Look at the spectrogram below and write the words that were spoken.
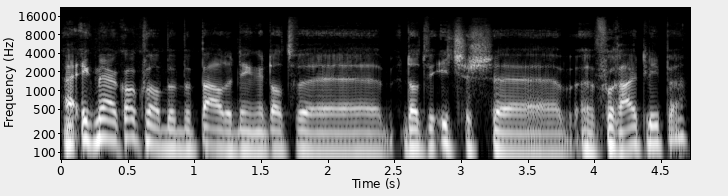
Ja, ik merk ook wel bij bepaalde dingen dat we, dat we ietsjes uh, vooruit liepen.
